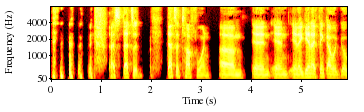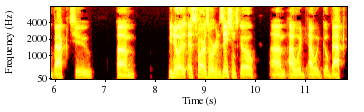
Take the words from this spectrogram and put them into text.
that's that's a that's a tough one. Um, and and and again, I think I would go back to, um, you know, as far as organizations go, um, I would I would go back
